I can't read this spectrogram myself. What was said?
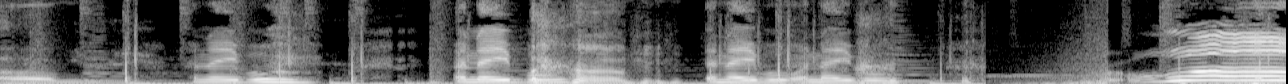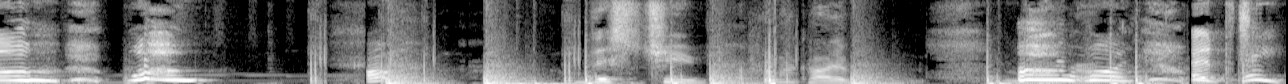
um. Enable, enable, um. enable, enable. Whoa! Whoa! Oh, this tube. I feel like I have. Oh low my! gravity. Hey,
